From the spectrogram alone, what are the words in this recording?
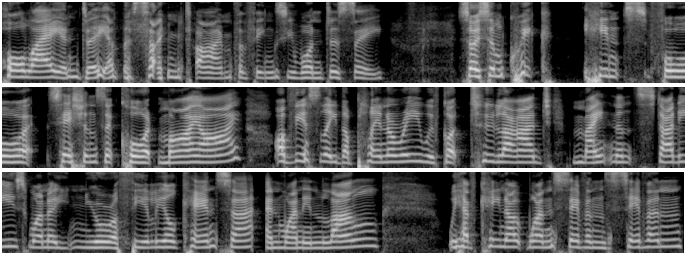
Hall A and D at the same time for things you want to see. So, some quick hints for sessions that caught my eye. Obviously, the plenary, we've got two large maintenance studies one in urothelial cancer and one in lung. We have Keynote 177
